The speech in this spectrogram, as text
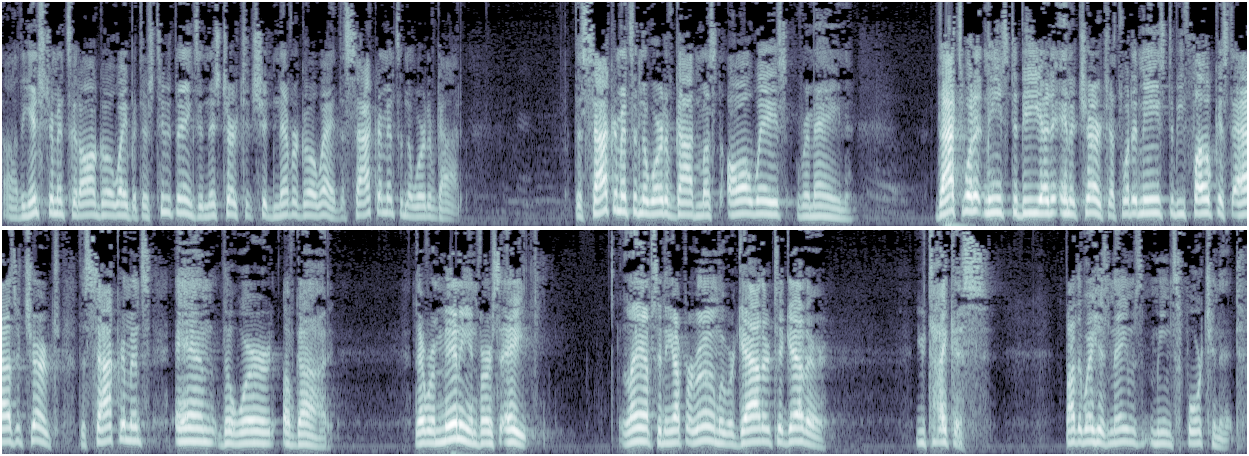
uh, the instruments could all go away, but there's two things in this church that should never go away. The sacraments and the Word of God. The sacraments and the Word of God must always remain. That's what it means to be in a church. That's what it means to be focused as a church. The sacraments and the Word of God. There were many in verse 8 lamps in the upper room who were gathered together. Eutychus. By the way, his name means fortunate.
